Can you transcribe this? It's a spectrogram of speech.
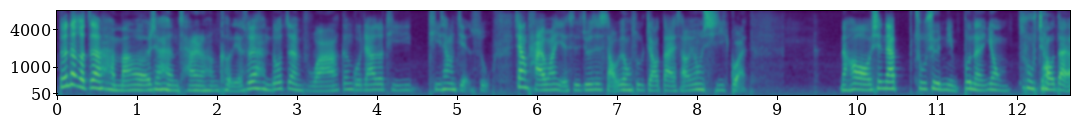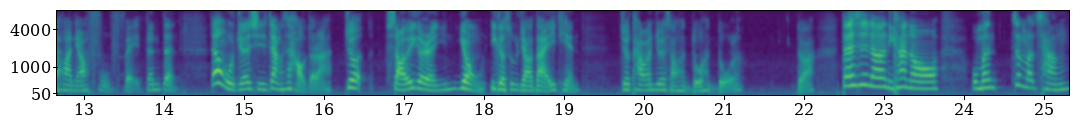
对，那个真的很蛮恶，而且很残忍、很可怜。所以很多政府啊跟国家都提提倡减速，像台湾也是，就是少用塑胶袋，少用吸管。然后现在出去你不能用塑胶袋的话，你要付费等等。但我觉得其实这样是好的啦，就少一个人用一个塑胶袋一天，就台湾就会少很多很多了，对吧？但是呢，你看哦，我们这么长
